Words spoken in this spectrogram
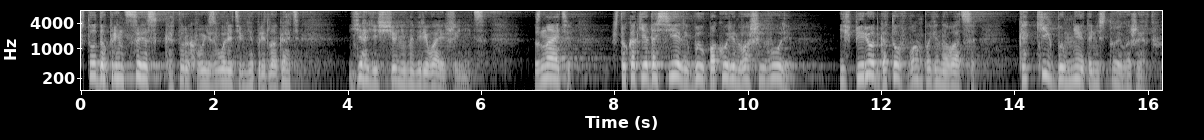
Что до принцесс, которых вы изволите мне предлагать, я еще не намереваюсь жениться. Знайте, что как я доселе был покорен вашей воле и вперед готов вам повиноваться, каких бы мне это ни стоило жертв.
